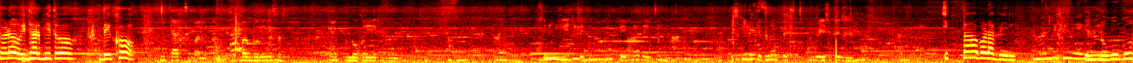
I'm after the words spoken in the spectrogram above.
करो इधर भी तो देखो मैं कैब छुपा लेता हूँ एक बार बोलेंगे सर कैब लोकल लेके आऊँगा सुनिए ये जो इतना वो पेपर देते हैं इसके लिए कितना वेस्टेज है इतना बड़ा बिल। इन लोगों को?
